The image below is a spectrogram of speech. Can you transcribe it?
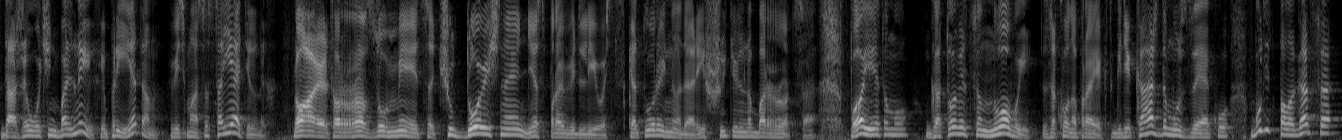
даже очень больных и при этом весьма состоятельных. А это, разумеется, чудовищная несправедливость, с которой надо решительно бороться. Поэтому готовится новый законопроект, где каждому зэку будет полагаться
